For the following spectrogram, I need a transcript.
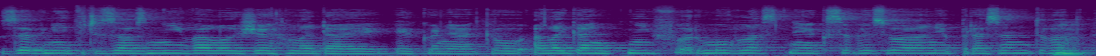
zevnitř zaznívalo, že hledají jako nějakou elegantní formu vlastně, jak se vizuálně prezentovat. Hmm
